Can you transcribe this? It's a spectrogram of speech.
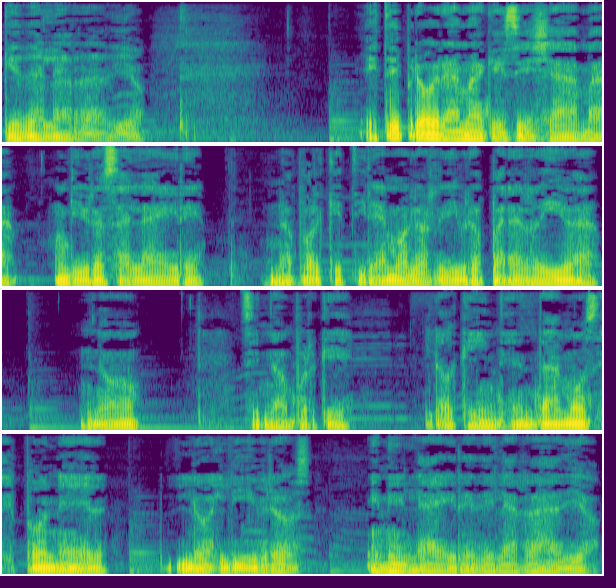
queda la radio. Este programa que se llama Libros al aire, no porque tiremos los libros para arriba, No, sino porque lo que intentamos es poner los libros en el aire de la radio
